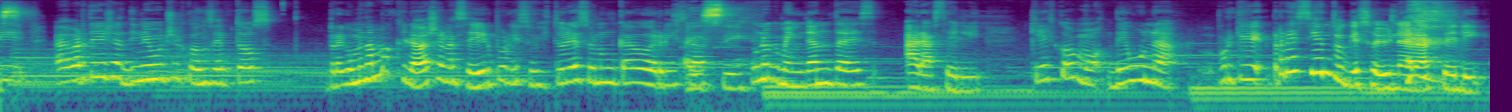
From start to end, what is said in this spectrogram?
sí. Aparte, ella tiene muchos conceptos. Recomendamos que la vayan a seguir porque sus historias son un cago de risa. Ay, sí. Uno que me encanta es Araceli. Que es como de una. Porque resiento que soy una Araceli.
